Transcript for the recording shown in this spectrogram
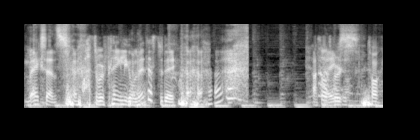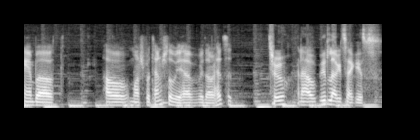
Makes sense. What? We're playing League of Legends today. I thought we were just talking about how much potential we have with our headset. True. And how good Logitech is.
